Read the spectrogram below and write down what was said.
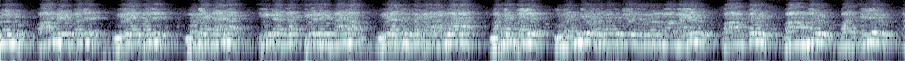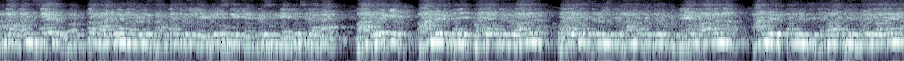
వాళ్ళు వీరేపల్లి వీరాయపల్లి ముందర దాండ వీరాపల్లితో పాటు అల్వాల మంగంపల్లి ఇవన్నీ వడపతి నియోజకవర్గంలో మా మహిళలు మా అక్కలు మా అమ్మలు మా చెల్లెలు అన్న వన్ సైడ్ మొత్తం వార్డు మెంబర్లు సర్పంచులు ఎంపీసీ ఎంపీసీ గెలిపించారా మా ఊరికి పాంబేడుపల్లి వైరాజులు కావాలన్నా వైరాజుల నుంచి రామపల్లికి ట్రైన్ కావాలన్నా పాంబేడుపల్లి నుంచి జగవాపల్లి రోడ్డు కావాలన్నా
